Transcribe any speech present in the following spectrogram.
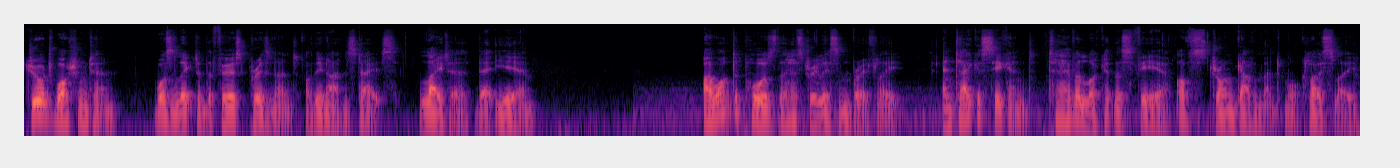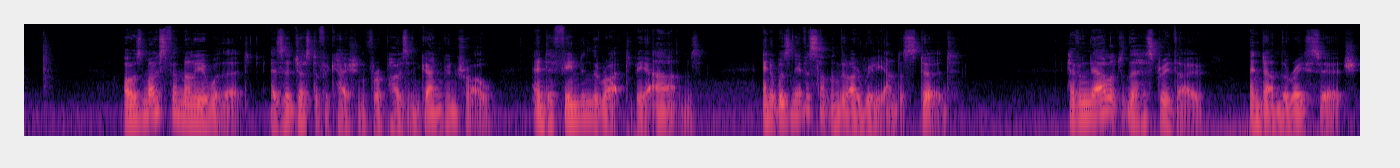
George Washington was elected the first President of the United States later that year. I want to pause the history lesson briefly and take a second to have a look at this fear of strong government more closely. I was most familiar with it as a justification for opposing gun control and defending the right to bear arms, and it was never something that I really understood. Having now looked at the history, though, and done the research,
